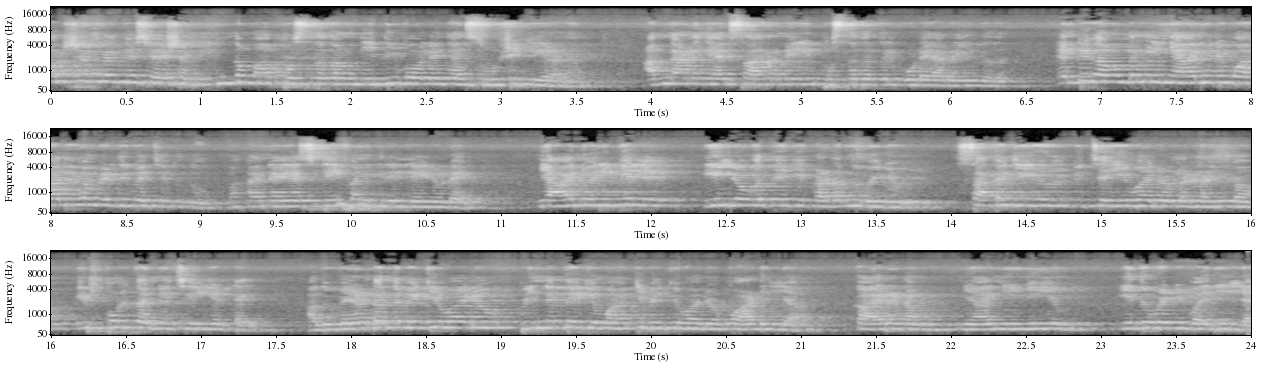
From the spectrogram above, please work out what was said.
വർഷങ്ങൾക്ക് ശേഷം ഇന്നും ആ പുസ്തകം നിധി പോലെ ഞാൻ സൂക്ഷിക്കുകയാണ്. അന്നാണ് ഞാൻ സാറിനെ ഈ പുസ്തകത്തിൽ കൂടെ അറിയുന്നത്. എന്റെ കൗണ്ടറിൽ ഞാനൊരു വാചകം എഴുതി വെച്ചിരുന്നു. മഹാനായ സ്റ്റീഫൻ ഗ്രില്ലയുടെ ഞാൻ ഒരിക്കൽ ഈ ലോകത്തേക്ക് കടന്നു വരും. സഹജീവികൾക്ക് ചെയ്യുവാനുള്ള നന്മ ഇപ്പോൾ തന്നെ ചെയ്യട്ടെ. അത് വേണ്ടെന്ന് വെക്കുവാനോ പിന്നത്തേക്ക് മാറ്റി വെക്കുവാനോ പാടില്ല. കാരണം ഞാൻ ഇനിയും ഇതുവഴി വരില്ല.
